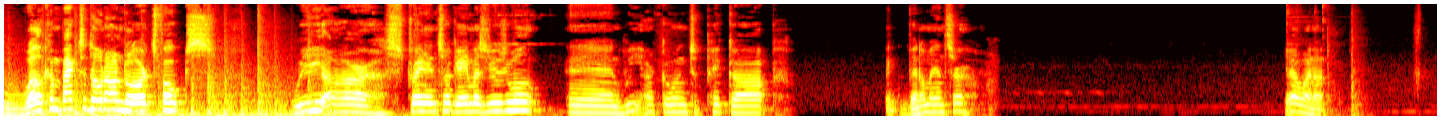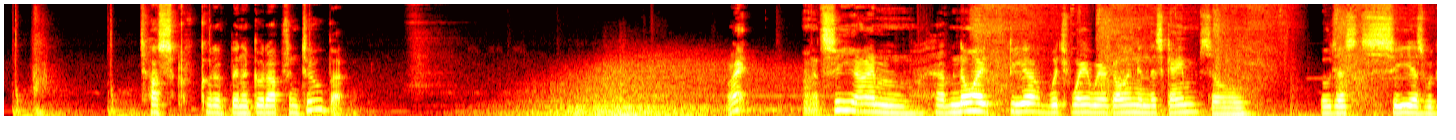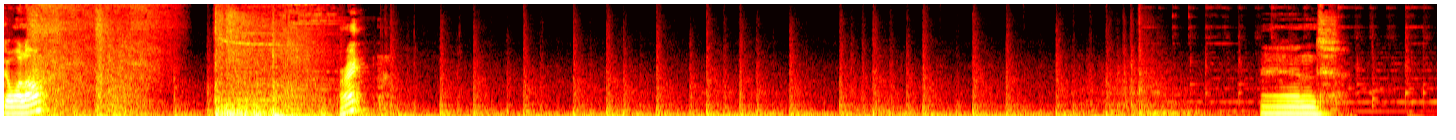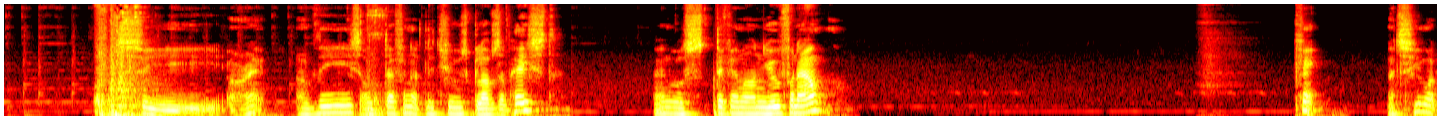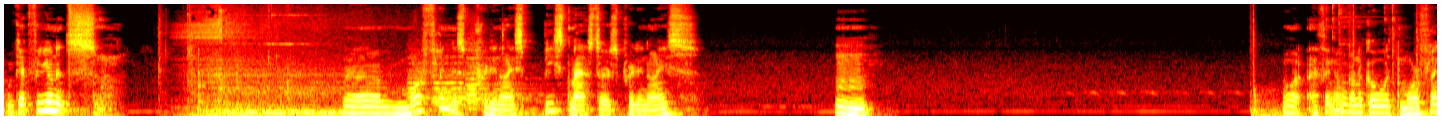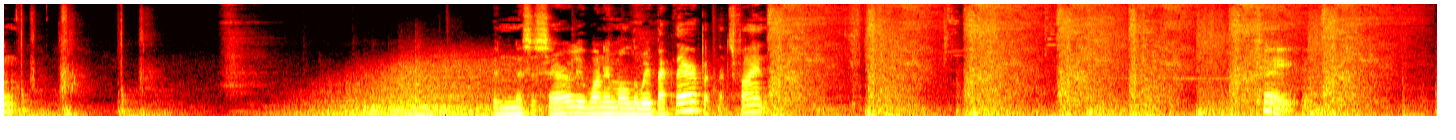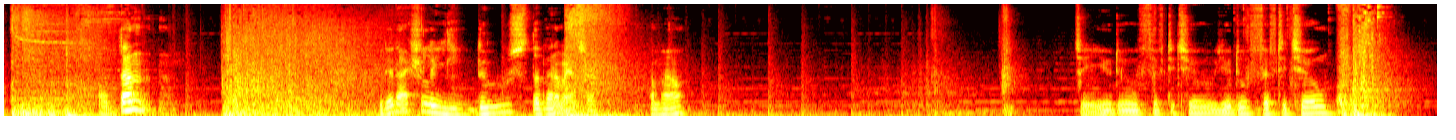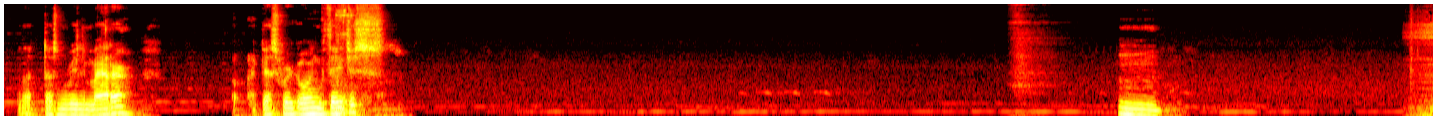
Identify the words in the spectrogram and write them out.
Welcome back to Dota Underlords, folks. We are straight into a game as usual, and we are going to pick up, I think, Venomancer. Yeah, why not? Tusk could have been a good option too, but... Alright, let's see, I'm have no idea which way we're going in this game, so we'll just see as we go along. Right. And let's see. All right. Of these, I'll definitely choose Gloves of Haste. And we'll stick them on you for now. Okay. Let's see what we get for units. Uh, Morphling is pretty nice. Beastmaster is pretty nice. Hmm. What? I think I'm gonna go with Morphling. Didn't necessarily want him all the way back there, but that's fine. Okay. All done. Did actually lose the Venomancer somehow. So you do 52, you do 52. That doesn't really matter. I guess we're going with Aegis. Hmm.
